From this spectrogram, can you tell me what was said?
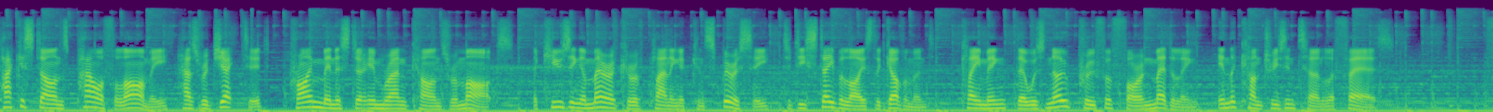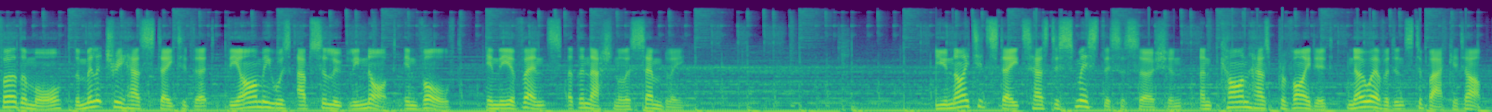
Pakistan's powerful army has rejected Prime Minister Imran Khan's remarks, accusing America of planning a conspiracy to destabilize the government, claiming there was no proof of foreign meddling in the country's internal affairs. Furthermore, the military has stated that the army was absolutely not involved in the events at the National Assembly. The United States has dismissed this assertion, and Khan has provided no evidence to back it up.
